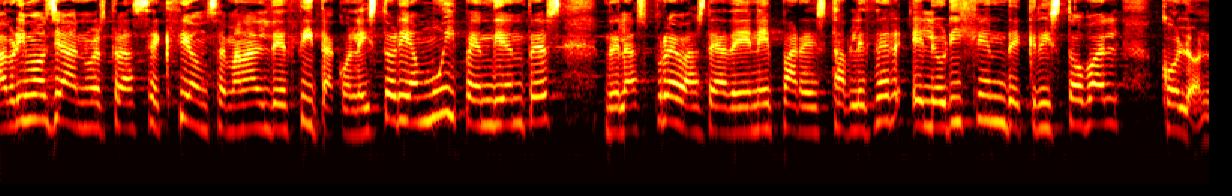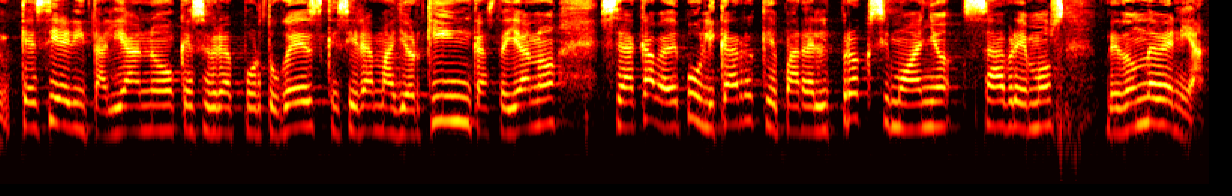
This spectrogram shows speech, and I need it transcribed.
Abrimos ya nuestra sección semanal de cita con la historia muy pendientes de las pruebas de ADN para establecer el origen de Cristóbal Colón. Que si era italiano, que si era portugués, que si era mallorquín, castellano. Se acaba de publicar que para el próximo año sabremos de dónde venía.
